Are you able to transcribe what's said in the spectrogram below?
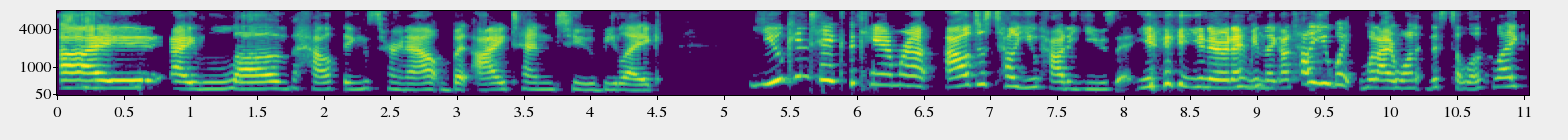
I i love how things turn out but i tend to be like you can take the camera. I'll just tell you how to use it. You know what i mean? Like i'll tell you what, what i want this to look like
